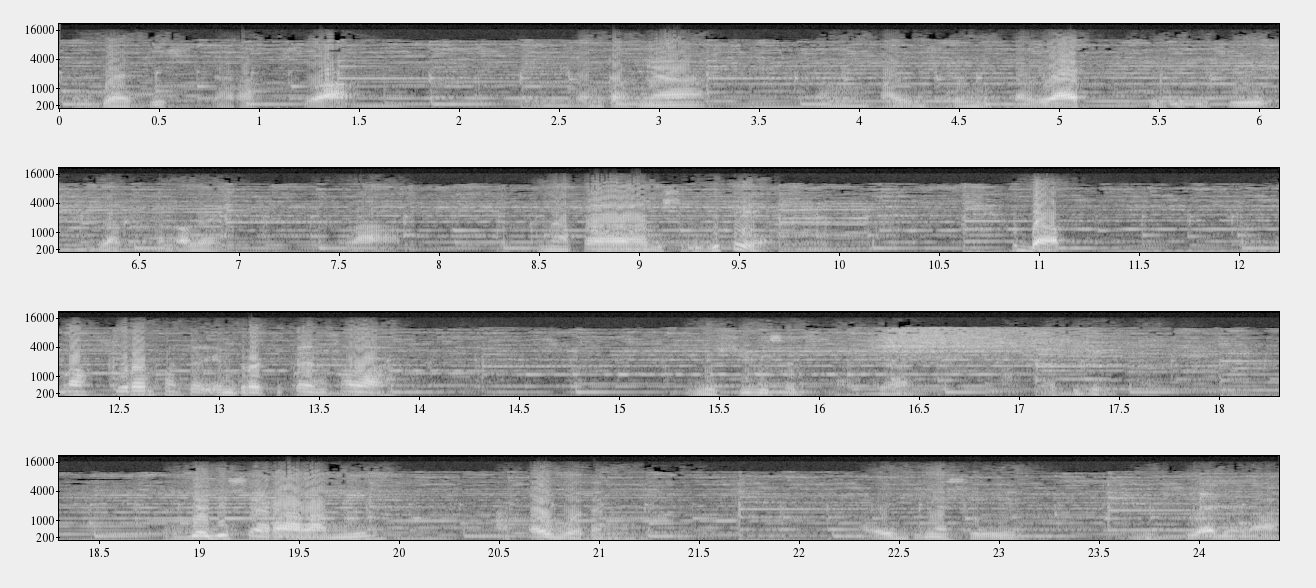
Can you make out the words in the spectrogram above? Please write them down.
terjadi secara visual. Contohnya yang paling sering kita lihat di TV dilakukan oleh gelap. Kenapa bisa begitu ya? Sebab penafsiran panca indera kita yang salah. Ilusi bisa disengaja atau tidak. Terjadi secara alami atau buatan manusia. Pada intinya sih, ilusi adalah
